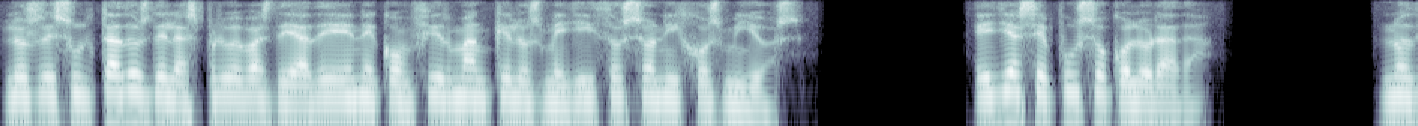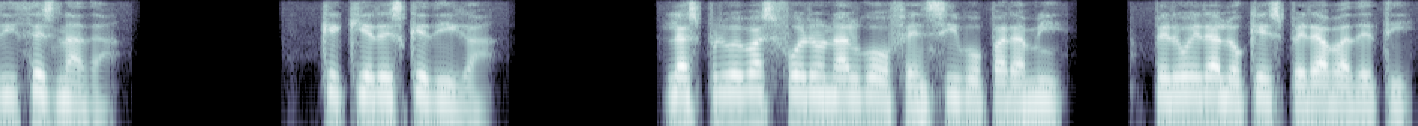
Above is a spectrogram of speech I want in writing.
Los resultados de las pruebas de ADN confirman que los mellizos son hijos míos. Ella se puso colorada. No dices nada. ¿Qué quieres que diga? Las pruebas fueron algo ofensivo para mí, pero era lo que esperaba de ti.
